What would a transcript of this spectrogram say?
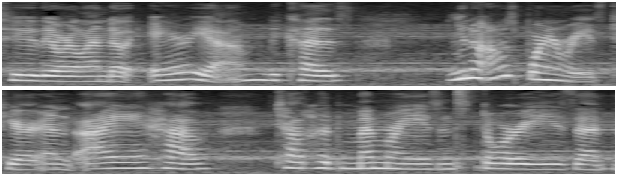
to the Orlando area because you know, I was born and raised here and I have childhood memories and stories and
